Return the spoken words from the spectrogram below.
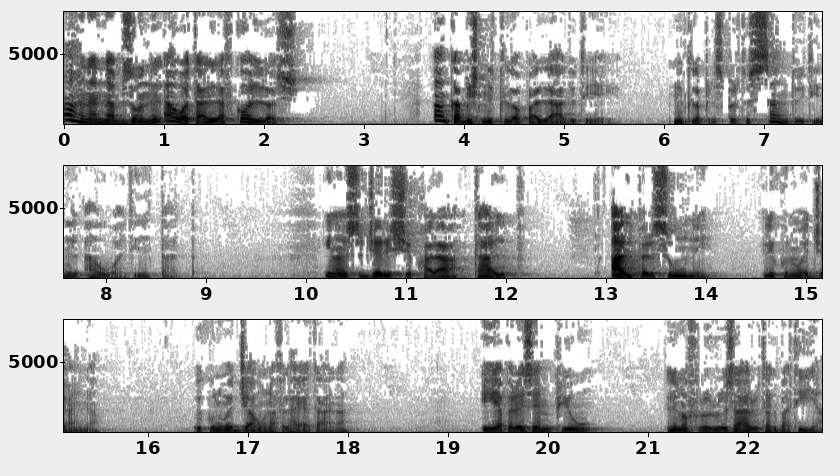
Aħna għandna bżonn il-qawwa tal-alla f'kollox. Anka biex nitlob għall-għadu tiegħi. Nitlob l-Ispirtu Santu jtini l-qawwa, jtini t-talb. Jiena nissuġġerixxi bħala talb għal persuni li jkunu weġġajna u jkunu weġġawna fil-ħajja tagħna. Hija pereżempju li nofru r-rużarju tal-batija.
